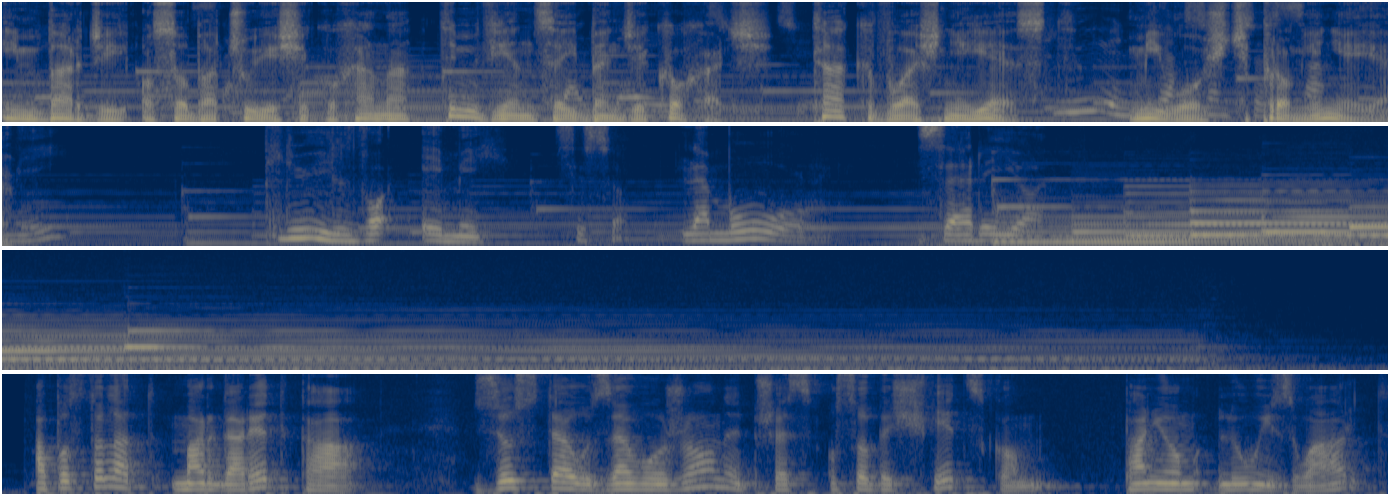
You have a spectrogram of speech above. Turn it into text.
Im bardziej osoba czuje się kochana, tym więcej będzie kochać. Tak właśnie jest. Miłość promienieje. L'amour, ça rayonne. Apostolat Margaretka został założony przez osobę świecką, panią Louise Ward,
